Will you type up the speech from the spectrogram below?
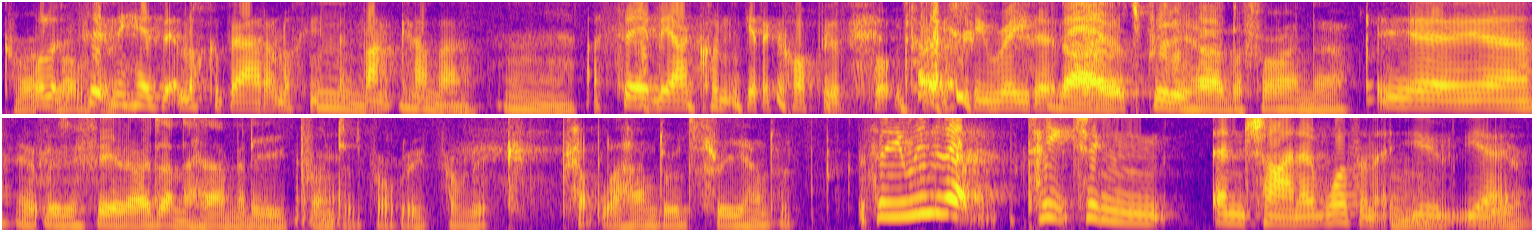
Quite well, it lovely. certainly has that look about it, looking mm, at the mm, front cover. Mm, mm. Uh, sadly, I couldn't get a copy of the book to actually read it. no, it's pretty hard to find now. Yeah, yeah. It was a fair. I don't know how many printed. Probably, probably a couple of hundred, three hundred. So you ended up teaching in China, wasn't it? you, mm, yeah. yeah.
